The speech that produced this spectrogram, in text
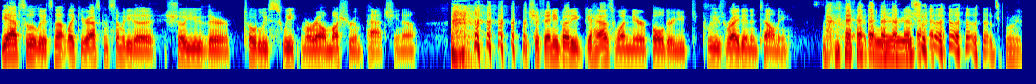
Yeah, absolutely. It's not like you're asking somebody to show you their totally sweet morel mushroom patch, you know. Which, if anybody has one near Boulder, you please write in and tell me. That's hilarious. That's funny.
